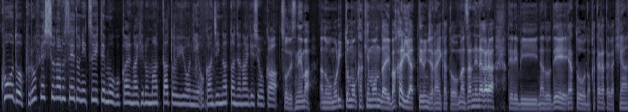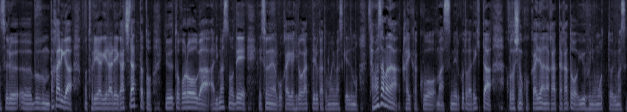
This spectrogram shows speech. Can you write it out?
高度プロフェッショナル制度についても誤解が広まったというようにお感じになったんじゃないでしょうか。そうですね、まあ、あの森友家計問題ばかりやってるんじゃないかと、まあ、残念ながらテレビなどで野党の方々が批判する部分ばかりが取り上げられがちだったというところがありますのでそのような誤解が広がっているかと思いますけれどもさまざまな改革をまあ進めることができた今年の国会ではなかったかというふうに思っております。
